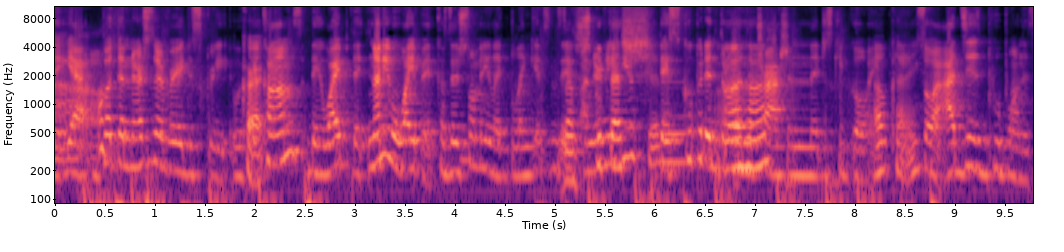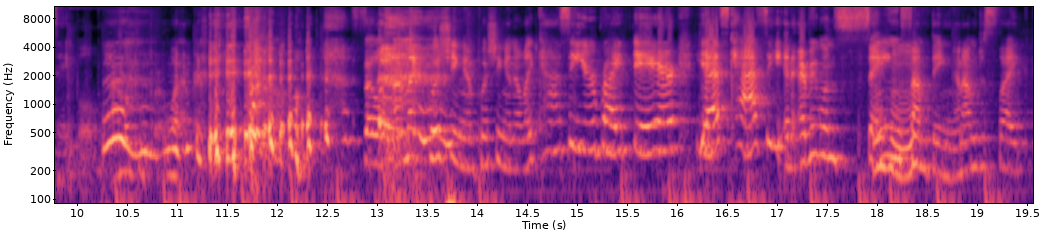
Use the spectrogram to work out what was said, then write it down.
sees it, yeah. "Ah." But the nurses are very discreet. If Correct. it comes, they wipe it. Not even wipe it because there's so many like blankets and They stuff underneath you. They in. scoop it and throw it in the Uh-huh. trash, and then they just keep going. Okay. So I, I did poop on the table. Pooper, whatever. so I'm like pushing and pushing, and they're like, "Cassie, you're right there. Yes, Cassie." And everyone's saying Mm-hmm. something, and I'm just like.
